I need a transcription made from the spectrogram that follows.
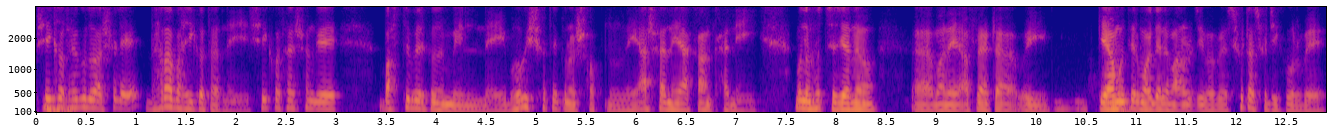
সেই কথাগুলো আসলে ধারাবাহিকতা নেই। সেই কথার সঙ্গে বাস্তবের কোনো মিল নেই। ভবিষ্যতের কোনো স্বপ্ন নেই, আশা নেই, আকাঙ্ক্ষা নেই। মনে হচ্ছে যেন মানে আপনার একটা ওই কেয়ামতের ময়দানে মানুষ যেভাবে ছুটাছুটি করবে,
